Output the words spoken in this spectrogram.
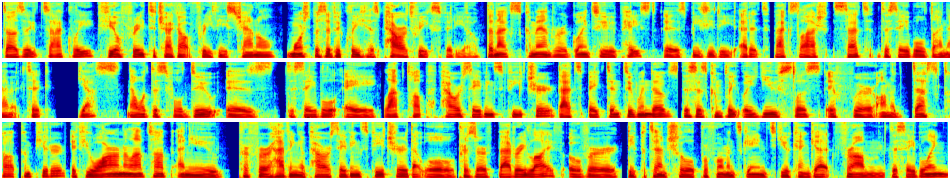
does exactly, feel free to check out Freethy's channel, more specifically his power tweaks video. The next command we're going to paste is bcd edit backslash set disable dynamic tick Yes. Now what this will do is disable a laptop power savings feature that's baked into Windows. This is completely useless if we're on a desktop computer. If you are on a laptop and you prefer having a power savings feature that will preserve battery life over the potential performance gains you can get from disabling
